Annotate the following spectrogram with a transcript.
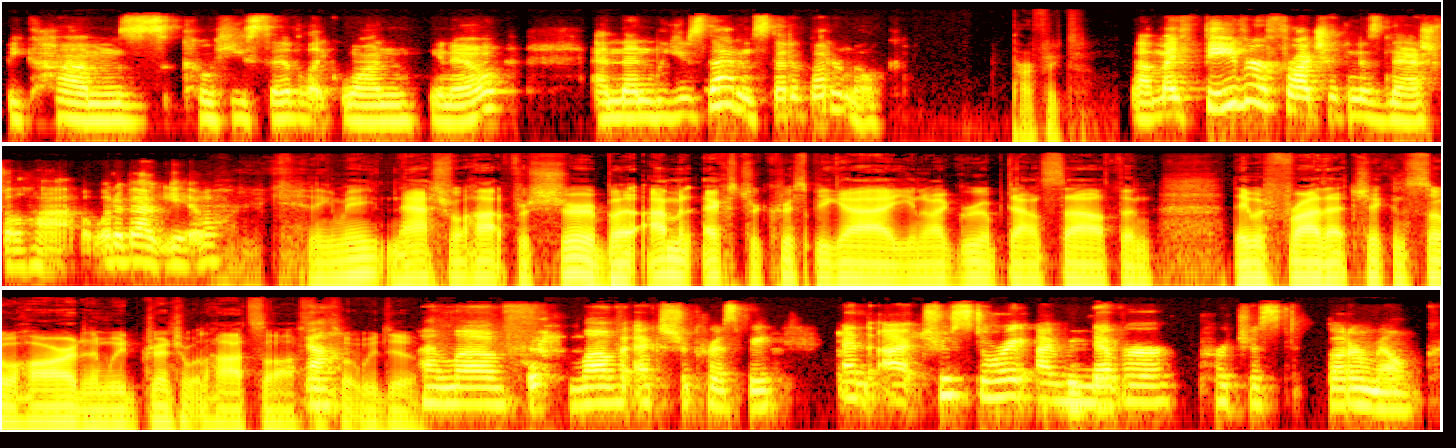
becomes cohesive, like one, you know? And then we use that instead of buttermilk. Perfect. Uh, my favorite fried chicken is Nashville hot. What about you? Are you kidding me? Nashville hot for sure, but I'm an extra crispy guy. You know, I grew up down south and they would fry that chicken so hard and we'd drench it with hot sauce. Yeah, That's what we do. I love, love extra crispy. And uh, true story, I've never purchased buttermilk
